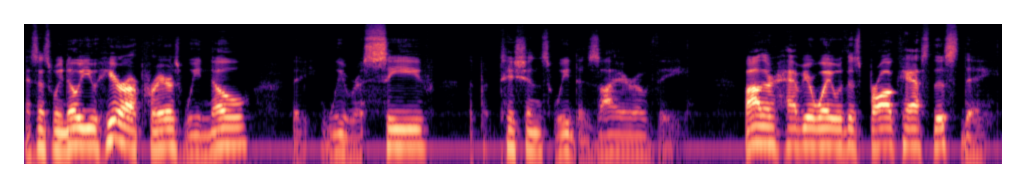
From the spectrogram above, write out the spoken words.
And since we know you hear our prayers, we know that we receive the petitions we desire of Thee. Father, have your way with this broadcast this day,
